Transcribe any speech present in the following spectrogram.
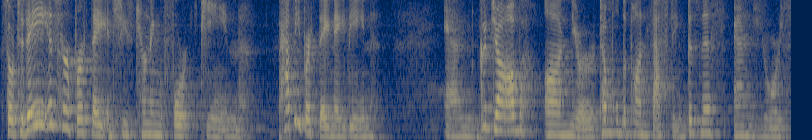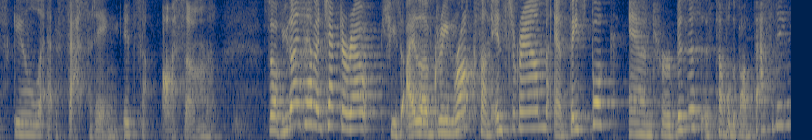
So today is her birthday and she's turning 14. Happy birthday, Nadine. And good job on your tumbled upon faceting business and your skill at faceting. It's awesome. So if you guys haven't checked her out, she's I Love Green Rocks on Instagram and Facebook, and her business is Tumbled Upon Faceting.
